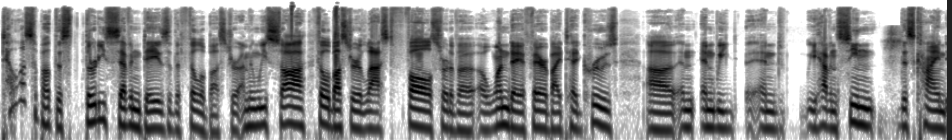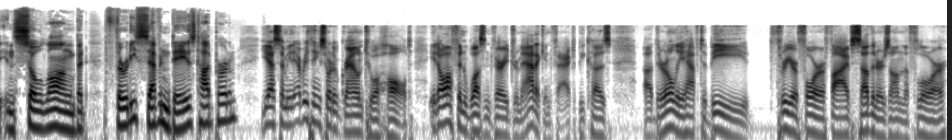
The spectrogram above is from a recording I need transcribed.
tell us about this 37 day days of the filibuster. I mean, we saw filibuster last fall, sort of a, a one day affair by Ted Cruz, uh, and and we and we haven't seen this kind in so long. But 37 days, Todd Purdum. Yes, I mean everything sort of ground to a halt. It often wasn't very dramatic, in fact, because uh, there only have to be three or four or five Southerners on the floor,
